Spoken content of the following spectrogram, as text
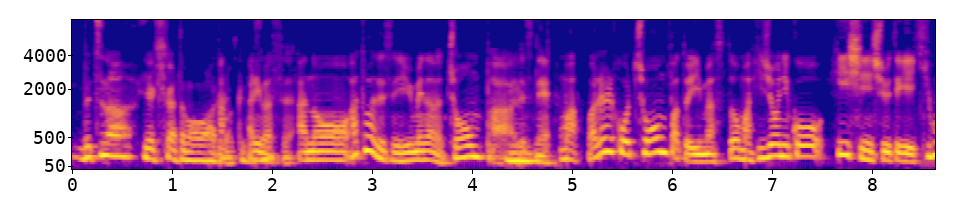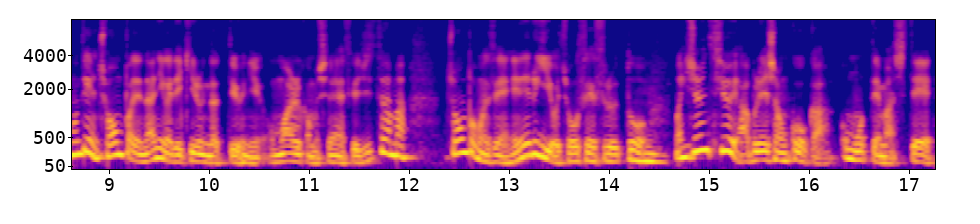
別な焼き方もあるわけです、ね、あります。あのあとはですね有名なのは超音波ですね。うん、まあ我々こう超音波と言いますとまあ非常にこう非侵襲的基本的に超音波で何ができるんだっていうふうに思われるかもしれないですけど実はまあ超音波もですねエネルギーを調整すると、うん、まあ、非常に強いアブレーション効果を持ってまして、うん、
